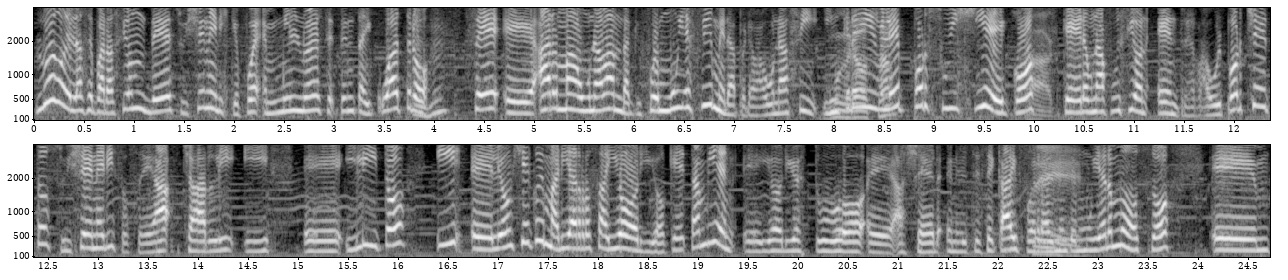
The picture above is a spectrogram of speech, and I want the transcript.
Luego de la separación de Sui Generis, que fue en 1974, Ujú. se eh, arma una banda que fue muy efímera, pero aún así Muy increíble, grosa. por Sui Gieco, Exacto. que era una fusión entre Raúl Porcheto, Sui Generis, o sea, Charlie y, eh, y Lito, y eh, León Gieco y María Rosa Iorio, que también eh, Iorio estuvo eh, ayer en el CCK y fue Sí. realmente muy hermoso. Eh,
